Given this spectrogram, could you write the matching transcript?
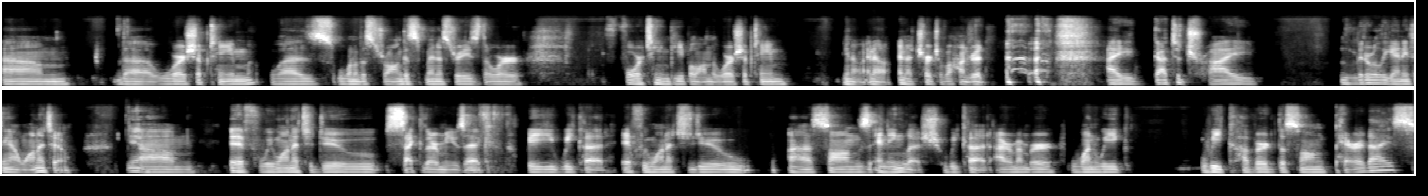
Um, the worship team was one of the strongest ministries. There were 14 people on the worship team, you know, in a in a church of 100. I got to try literally anything I wanted to. Yeah. Um, if we wanted to do secular music, we we could. If we wanted to do uh, songs in English, we could. I remember one week we covered the song Paradise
